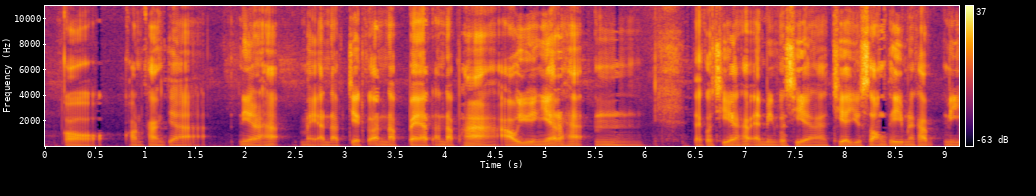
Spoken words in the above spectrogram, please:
ๆ ก็ค่อนข้างจะนี่แหละฮะไม่อันดับ 7 ก็อันดับ 8 อันดับ 5 เอาอยู่อย่างเงี้ยแหละฮะอืมแต่ก็เชียร์ครับแอดมินก็เชียร์เชียร์อยู่ 2 ทีมนะครับ มี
